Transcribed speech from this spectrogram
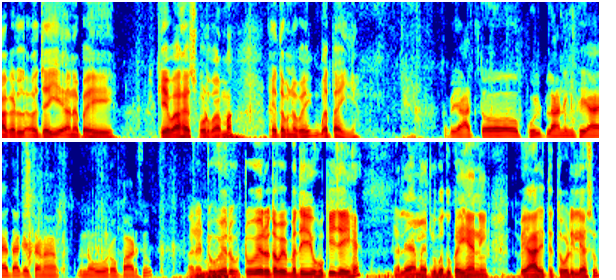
આગળ જઈએ અને પછી કેવા છે છોડવામાં એ તમને ભાઈ બતાવીએ. તો ભાઈ આજ તો ફૂલ પ્લાનિંગથી આવ્યા હતા કે ચણાનો ઓરો પાડશું. અને ટુવેરું ટુવેરું તો ભાઈ બધી હૂકી જઈ છે એટલે એમાં એટલું બધું કંઈ હે નહીં. તો ભાઈ આ રીતે તોડી લેશું.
